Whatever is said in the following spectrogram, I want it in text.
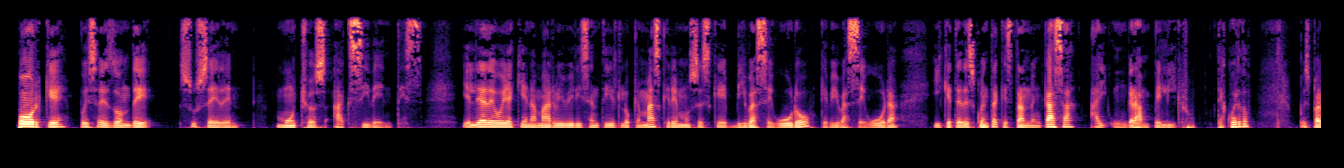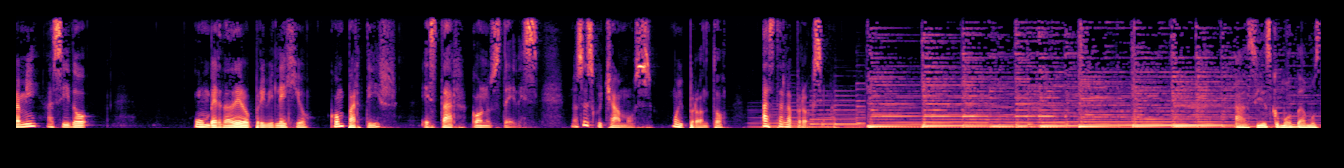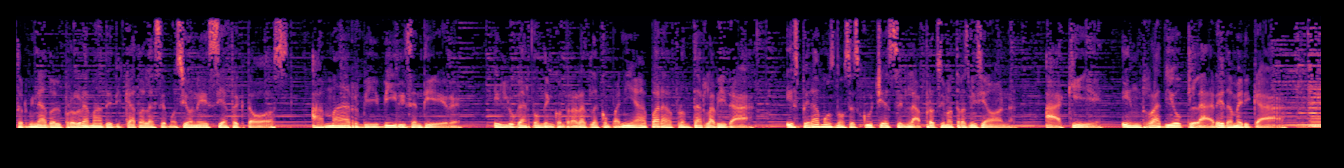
porque pues es donde suceden muchos accidentes. Y el día de hoy aquí en Amar, Vivir y Sentir lo que más queremos es que vivas seguro, que vivas segura y que te des cuenta que estando en casa hay un gran peligro. ¿De acuerdo? Pues para mí ha sido un verdadero privilegio compartir, estar con ustedes. Nos escuchamos muy pronto. Hasta la próxima. Así es como damos terminado el programa dedicado a las emociones y afectos. Amar, vivir y sentir. El lugar donde encontrarás la compañía para afrontar la vida. Esperamos nos escuches en la próxima transmisión. Aquí en Radio Claret América.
